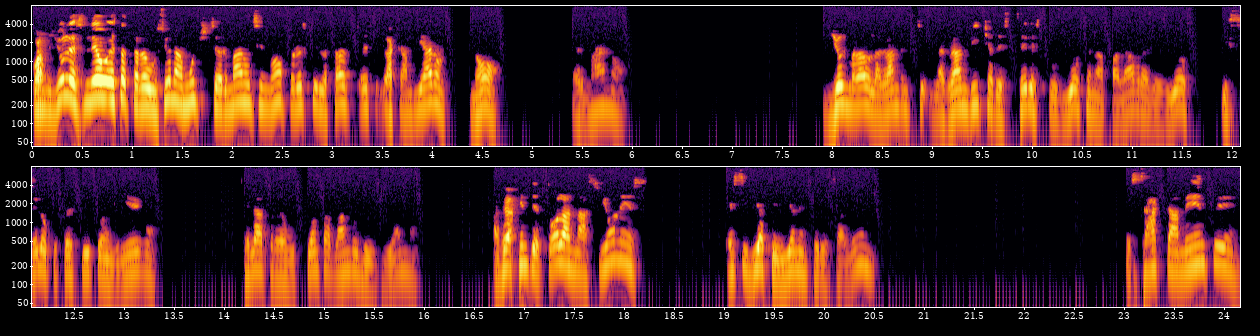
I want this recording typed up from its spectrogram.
Cuando yo les leo esta traducción a muchos hermanos, dicen, no, pero es que la, cambiaron. No, hermano. Dios me ha dado la gran, la gran dicha de ser estudioso en la palabra de Dios y sé lo que está escrito en griego. Sé la traducción, está hablando de idioma. Había gente de todas las naciones ese día que vivían en Jerusalén. Exactamente.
